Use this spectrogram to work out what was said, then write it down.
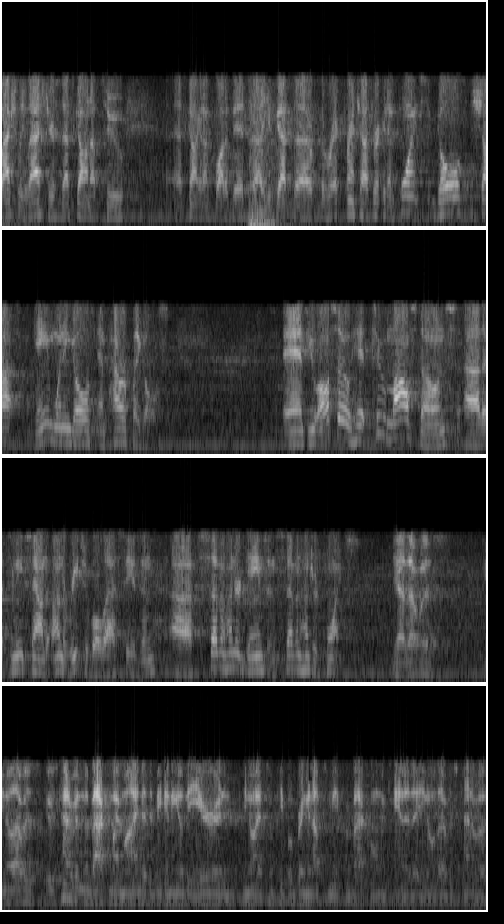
actually last year, so that's gone up to uh, that's gone up quite a bit. Uh, you've got uh, the re- franchise record in points, goals, shots, game-winning goals, and power play goals. And you also hit two milestones uh, that to me sound unreachable last season uh, 700 games and 700 points. Yeah, that was, you know, that was, it was kind of in the back of my mind at the beginning of the year. And, you know, I had some people bring it up to me from back home in Canada. You know, that was kind of a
